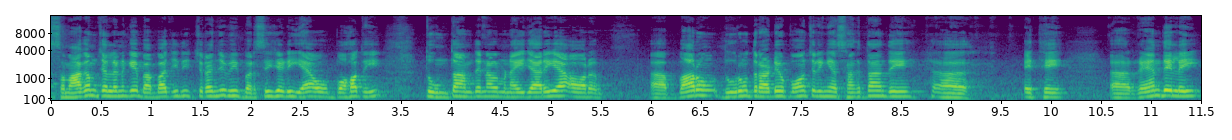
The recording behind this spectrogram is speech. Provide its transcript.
ਸਮਾਗਮ ਚੱਲਣਗੇ। ਬਾਬਾ ਜੀ ਦੀ 54ਵੀਂ ਬਰਸੀ ਜਿਹੜੀ ਹੈ, ਉਹ ਬਹੁਤ ਹੀ ਧੂਮਧਾਮ ਦੇ ਨਾਲ ਮਨਾਈ ਜਾ ਰਹੀ ਹੈ ਔਰ ਬਾਹਰੋਂ ਦੂਰੋਂ ਦਰਾਡਿਓਂ ਪਹੁੰਚ ਰਹੀਆਂ ਸੰਗਤਾਂ ਦੇ ਇੱਥੇ ਰਹਿਣ ਦੇ ਲਈ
